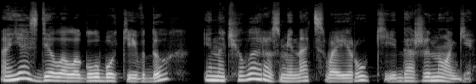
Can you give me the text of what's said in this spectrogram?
А я сделала глубокий вдох и начала разминать свои руки и даже ноги.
